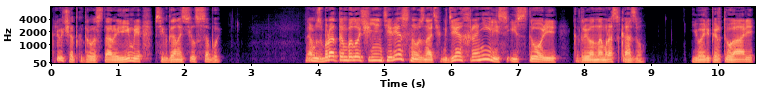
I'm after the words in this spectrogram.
ключ от которого старый Имри всегда носил с собой. Нам с братом было очень интересно узнать, где хранились истории, которые он нам рассказывал. В его репертуаре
